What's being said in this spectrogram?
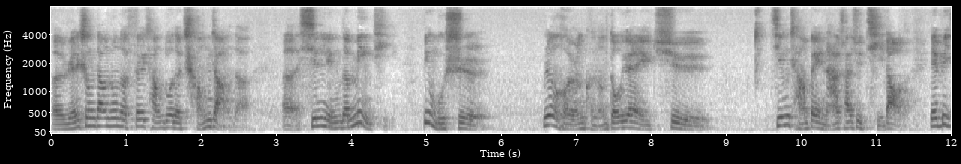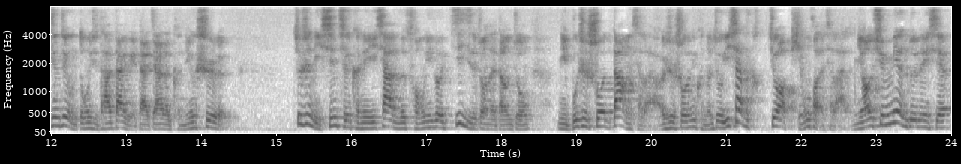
呃，人生当中的非常多的成长的，呃，心灵的命题，并不是任何人可能都愿意去经常被拿出来去提到的，因为毕竟这种东西它带给大家的肯定是。就是你心情肯定一下子从一个积极的状态当中，你不是说 down 下来，而是说你可能就一下子就要平缓下来了。你要去面对那些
